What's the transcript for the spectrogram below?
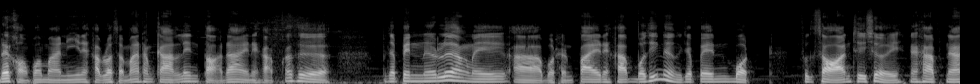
ได้ของประมาณนี้นะครับ เราสามารถทำการเล่นต่อได้นะครับ ก็คือมันจะเป็นเนื้อเรื่องในบทถัดไปนะครับ บทที่ 1 จะเป็นบท ฝึกสอนเฉยๆนะครับนะ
